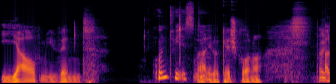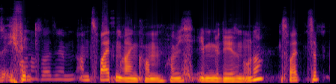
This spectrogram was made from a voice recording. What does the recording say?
Ja, auf dem Event. Und wie ist die? Radio Cash Corner. Bei Also ich Discord find- soll sie am, am zweiten reinkommen, habe ich eben gelesen, oder? Zweiten siebten?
